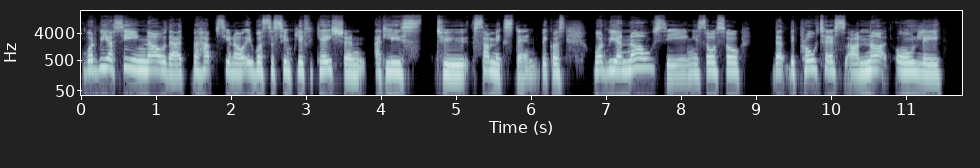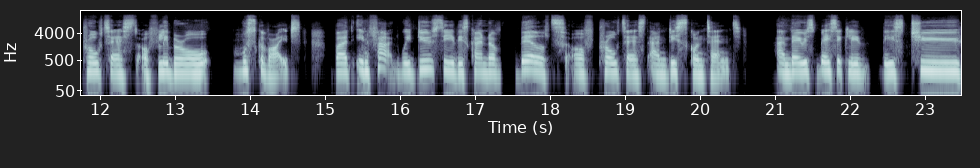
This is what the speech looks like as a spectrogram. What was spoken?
What we are seeing now that perhaps, you know, it was a simplification, at least to some extent, because what we are now seeing is also that the protests are not only protest of liberal Muscovites. But in fact, we do see this kind of belt of protest and discontent. And there is basically these two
